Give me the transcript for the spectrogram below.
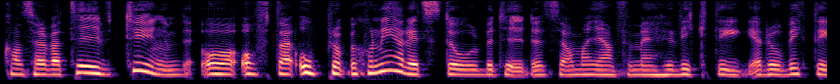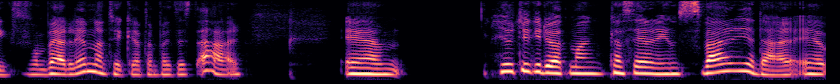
konservativ tyngd och ofta oproportionerligt stor betydelse om man jämför med hur viktig eller oviktig som väljarna tycker att den faktiskt är. Eh, hur tycker du att man placerar in Sverige där? Eh,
